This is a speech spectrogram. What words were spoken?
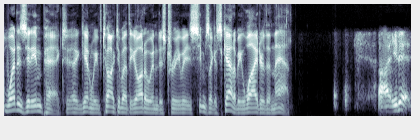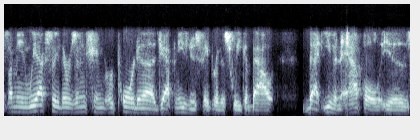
what does it impact? Again, we've talked about the auto industry, but it seems like it's got to be wider than that. Uh, it is. I mean, we actually there was an interesting report in a Japanese newspaper this week about that even Apple is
